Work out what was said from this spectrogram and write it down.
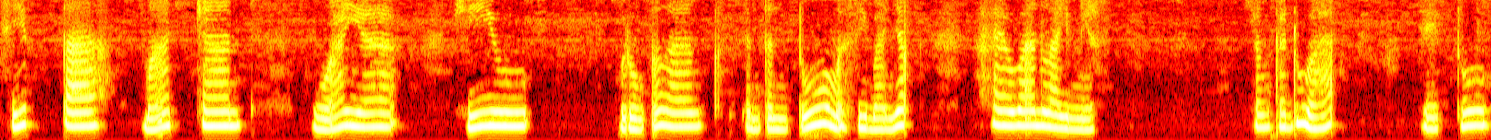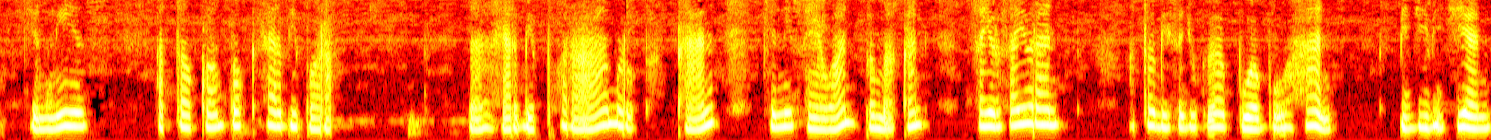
cita, macan, buaya, hiu, burung elang, dan tentu masih banyak hewan lainnya. Yang kedua, yaitu jenis atau kelompok herbivora. Nah, herbivora merupakan jenis hewan pemakan sayur-sayuran atau bisa juga buah-buahan, biji-bijian.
